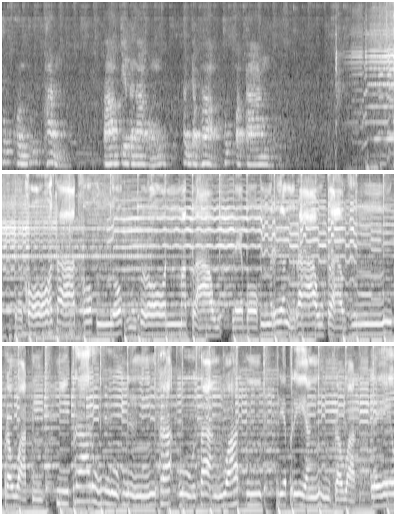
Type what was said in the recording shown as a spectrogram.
ทุกๆ คนทุกๆท่าน ตามเจตนาของท่านเจ้าภาพทุกประการจะขอ สาธกยกกรอนมากล่าว และบอกเรื่องราวกล่าวถึงประวัติ มีพระรูปหนึ่งพระผู้สร้างวัด เรียบเรียงประวัติแล้ว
